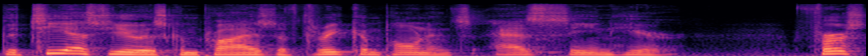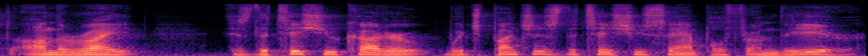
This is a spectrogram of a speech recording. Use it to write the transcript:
The TSU is comprised of three components as seen here. First on the right is the tissue cutter which punches the tissue sample from the ear.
